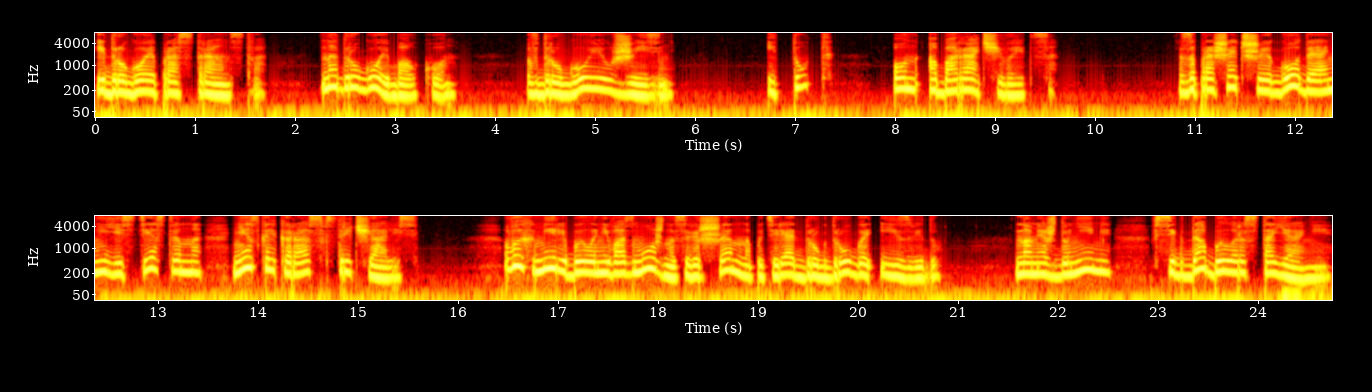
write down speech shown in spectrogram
и другое пространство, на другой балкон, в другую жизнь. И тут он оборачивается. За прошедшие годы они, естественно, несколько раз встречались. В их мире было невозможно совершенно потерять друг друга из виду. Но между ними всегда было расстояние,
